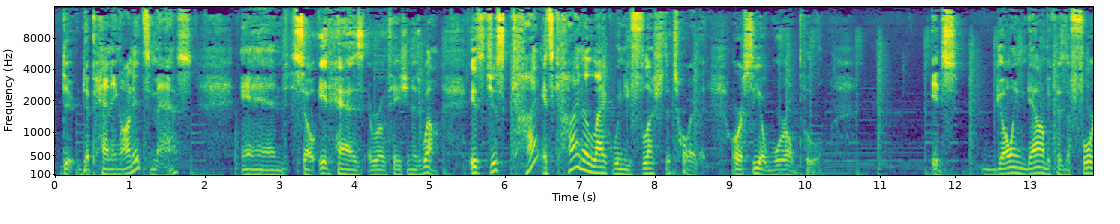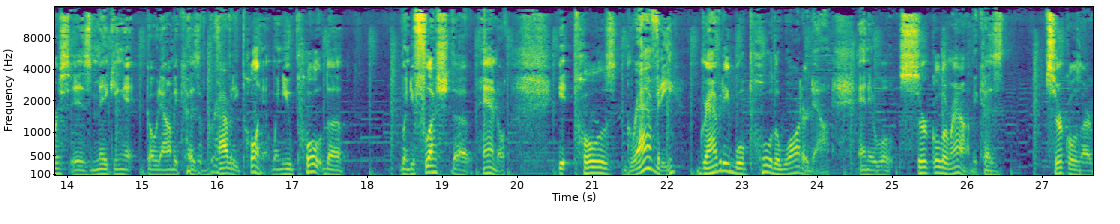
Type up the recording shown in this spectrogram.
d- depending on its mass and so it has a rotation as well it's just kind it's kind of like when you flush the toilet or see a whirlpool it's going down because the force is making it go down because of gravity pulling it. When you pull the when you flush the handle, it pulls gravity. Gravity will pull the water down and it will circle around because circles are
